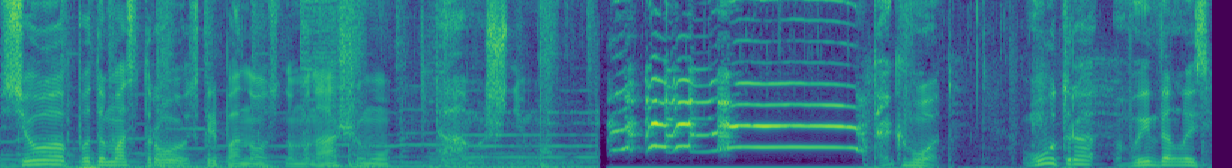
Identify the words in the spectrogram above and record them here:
Все по домострою скрипоносному нашему тамошнему. Так вот, утро выдалось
